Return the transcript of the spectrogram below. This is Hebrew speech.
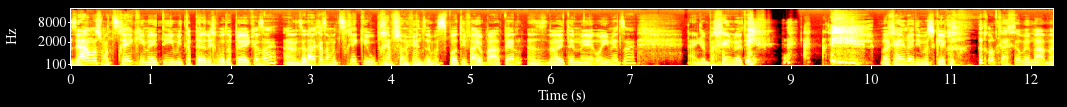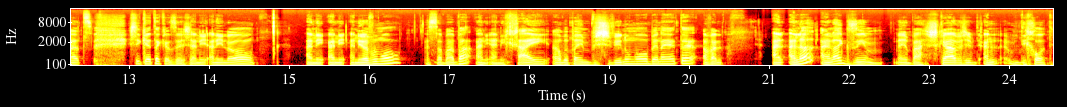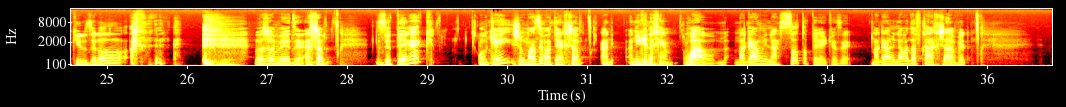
זה היה ממש מצחיק אם הייתי מתאפר לכבוד הפרק הזה, זה לא היה כזה מצחיק, כי רובכם שומעים את זה בספוטיפיי או באפל, אז לא הייתם אה, רואים את זה. אני גם בחיים לא הייתי, בחיים לא הייתי משקיע כל, כל כך הרבה מאמץ. יש לי קטע כזה שאני אני לא, אני, אני, אני אוהב הומור, סבבה, אני, אני חי הרבה פעמים בשביל הומור בין היתר, אבל אני, אני, לא, אני לא אגזים אה, בהשקעה ובדיחות, כאילו זה לא, לא שווה את זה. עכשיו, זה פרק אוקיי? שהוא מה זה מטה. עכשיו, אני, אני אגיד לכם, וואו, מה גרם לי לעשות את הפרק הזה? מה גרם לי, למה דווקא עכשיו?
